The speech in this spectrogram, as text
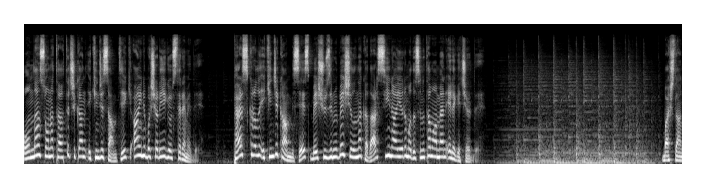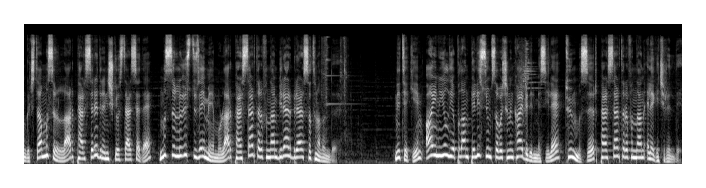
ondan sonra tahta çıkan 2. Samtik aynı başarıyı gösteremedi. Pers kralı 2. Kambises 525 yılına kadar Sina Yarımadası'nı tamamen ele geçirdi. Başlangıçta Mısırlılar Perslere direniş gösterse de Mısırlı üst düzey memurlar Persler tarafından birer birer satın alındı. Nitekim aynı yıl yapılan Pelisyum Savaşı'nın kaybedilmesiyle tüm Mısır Persler tarafından ele geçirildi.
